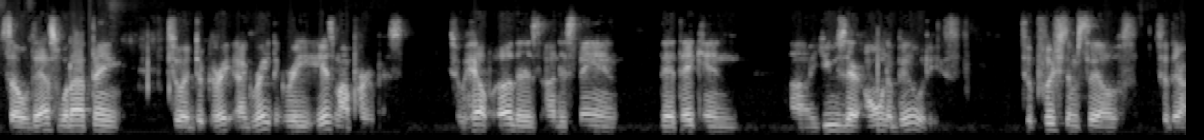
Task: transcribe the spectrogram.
So that's what I think to a, degree, a great degree is my purpose to help others understand that they can uh, use their own abilities to push themselves to their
